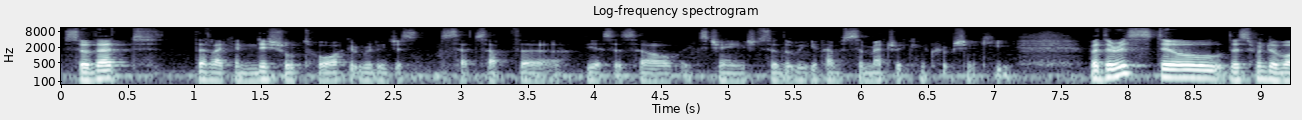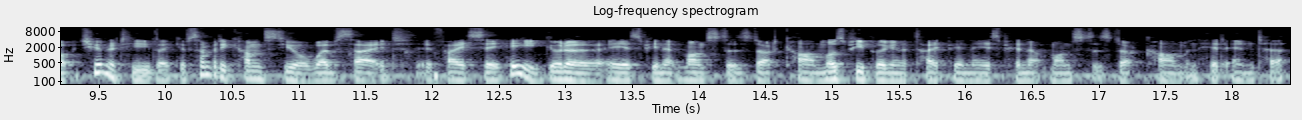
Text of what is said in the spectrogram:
So that the like initial talk, it really just sets up the, the SSL exchange so that we can have a symmetric encryption key. But there is still this window of opportunity. Like if somebody comes to your website, if I say, hey, go to ASP.NETmonsters.com, most people are going to type in ASP.NETmonsters.com and hit enter.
